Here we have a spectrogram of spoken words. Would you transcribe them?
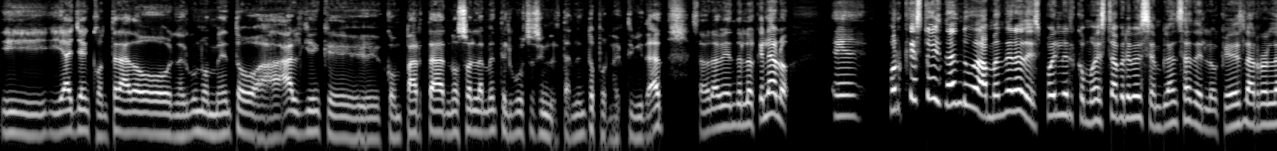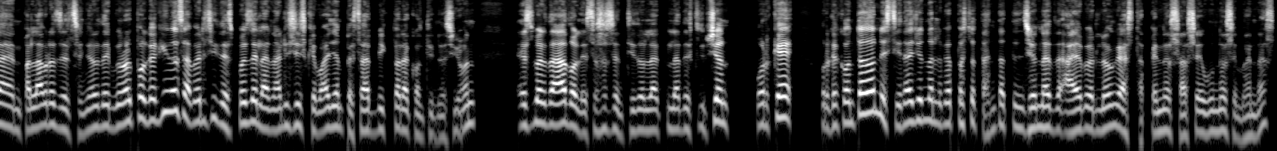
y, haya encontrado en algún momento a alguien que comparta no solamente el gusto, sino el talento por la actividad, sabrá bien de lo que le hablo. Eh, ¿Por qué estoy dando a manera de spoiler como esta breve semblanza de lo que es la rola en palabras del señor Dave Grohl? Porque quiero saber si después del análisis que vaya a empezar Víctor a continuación, es verdad o les hace sentido la descripción. ¿Por qué? Porque con toda honestidad yo no le había puesto tanta atención a, a Everlong hasta apenas hace unas semanas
